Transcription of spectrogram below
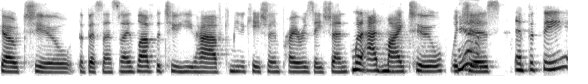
go to the business. And I love the two you have communication, and prioritization. I'm going to add my two, which yeah. is empathy.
